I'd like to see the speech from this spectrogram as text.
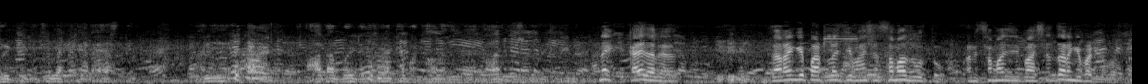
बैठकीची व्याख्या काय असते. आणि आता बैठकीची व्याख्या बैठक. नाही काय झालं? जरांगे पाटलाची भाषा समाज बोलतो आणि समाजाची भाषा जरांगे पाटील बोलतो.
